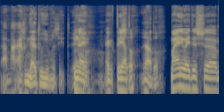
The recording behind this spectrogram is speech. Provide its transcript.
ja maakt eigenlijk niet uit hoe je me ziet. Nee. Ja, ja, toch? Ja, toch? Maar anyway, dus ehm,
